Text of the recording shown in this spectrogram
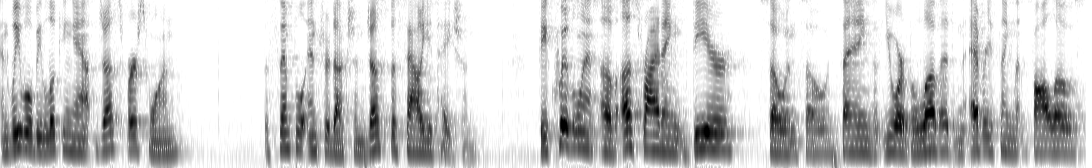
and we will be looking at just verse 1, the simple introduction, just the salutation, the equivalent of us writing, Dear so and so, and saying that you are beloved, and everything that follows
